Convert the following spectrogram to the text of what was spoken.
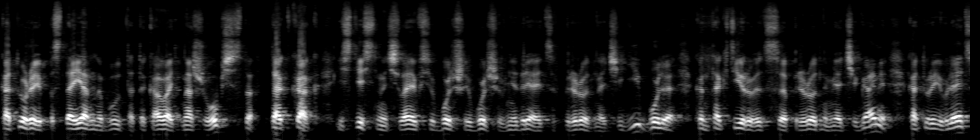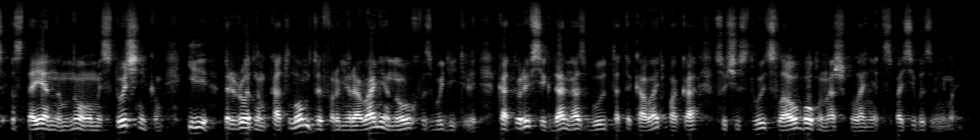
которые постоянно будут атаковать наше общество, так как, естественно, человек все больше и больше внедряется в природные очаги, более контактирует с природными очагами, которые являются постоянным новым источником и природным котлом для формирования новых возбудителей, которые всегда нас будут атаковать, пока существует, слава богу, наша планета. Спасибо за внимание.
